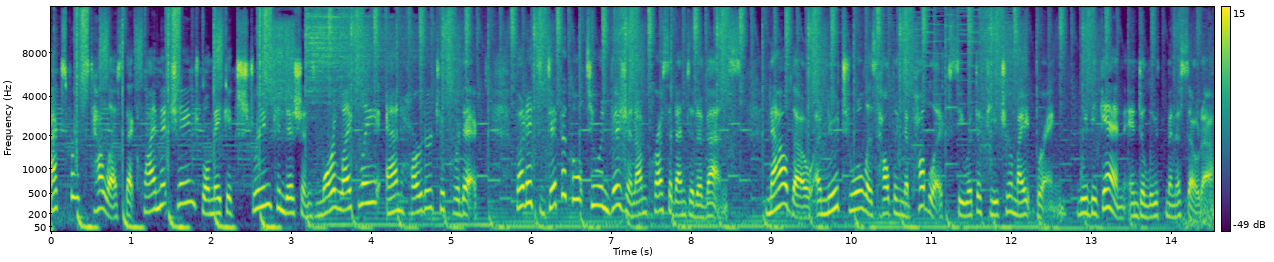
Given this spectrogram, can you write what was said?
Experts tell us that climate change will make extreme conditions more likely and harder to predict, but it's difficult to envision unprecedented events. Now, though, a new tool is helping the public see what the future might bring. We begin in Duluth, Minnesota.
